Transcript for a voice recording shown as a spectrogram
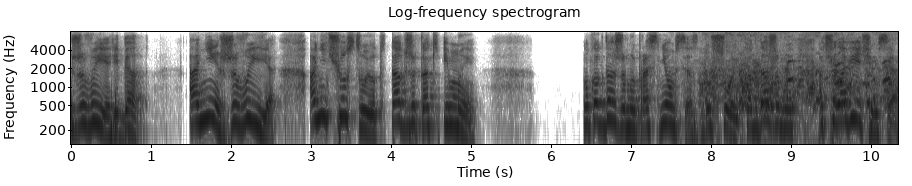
Живые, ребят. Они живые. Они чувствуют так же, как и мы. Ну когда же мы проснемся с душой? Когда же мы очеловечимся?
